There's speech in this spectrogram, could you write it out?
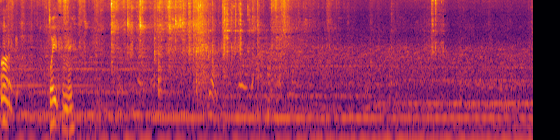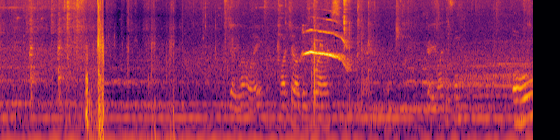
Fuck. Wait for me. Joe, you? Watch out these glass. Joe, you like this one? Oh.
